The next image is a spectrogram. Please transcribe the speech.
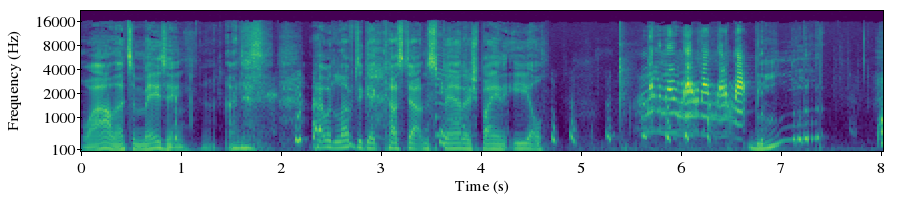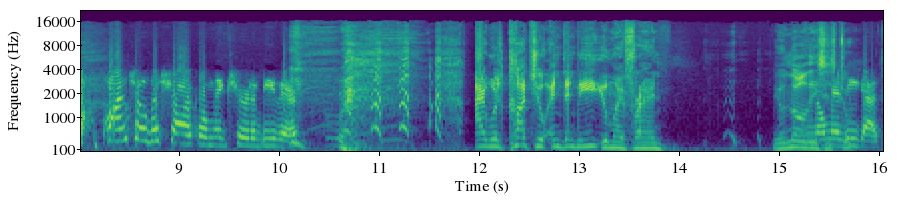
Wow, that's amazing. I just, I would love to get cussed out in Spanish by an eel. Poncho the shark will make sure to be there. I will cut you and then eat you, my friend. You know this no is me true. digas.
